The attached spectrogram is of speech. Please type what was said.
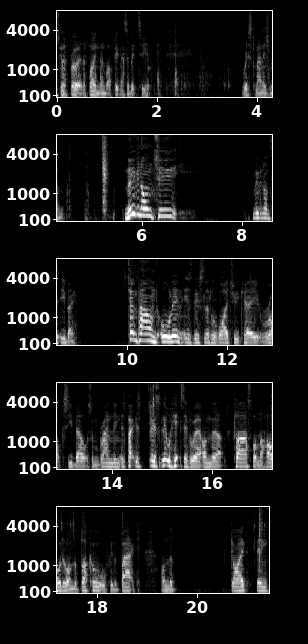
Was going to throw it at the phone then, but I think that's a bit too risk management. Moving on to moving on to eBay. £10 all in is this little Y2K Roxy belt, some branding. There's, there's, there's little hits everywhere on the clasp, on the holder, on the buckle, all through the back, on the guide thing.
